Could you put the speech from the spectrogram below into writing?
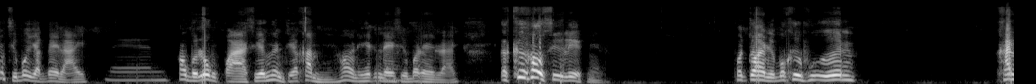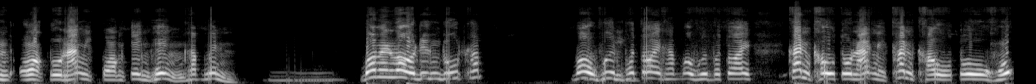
มันสิบ่อยากได้หลายแมนเฮาไปลงป่าเสียเงินเสียคำนี่เฮานี่เฮ็ดได้สิบ่ได้หลาย ก็คือเฮาซื้อเลขนี่แหละพ่อจ้อยนี่บ่คือผู้อื่นคันออกตัวหนังนี่กองเจ้งเพ่งครับเงินอืมบ่แม่นเว่าดึงดูดครับเว่าพื้นพ่อจ้อยครับเว่าพื้นพ่อจ้อย ขั้นเข่าตัวหนักนี่ขั้นเข่าตัวหก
